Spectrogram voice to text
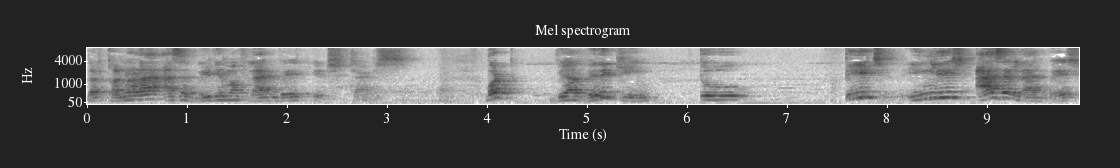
that Kannada as a medium of language it stands, but we are very keen to teach English as a language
